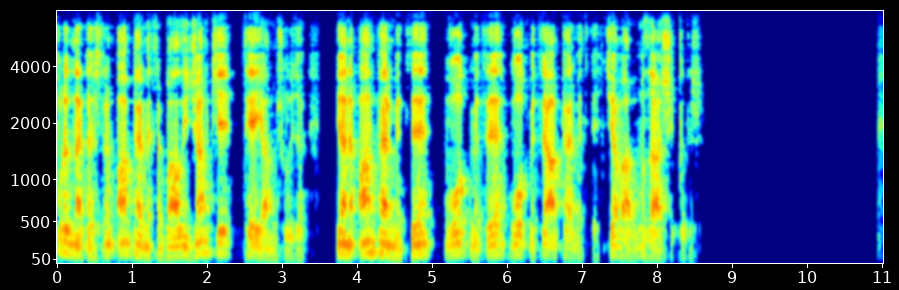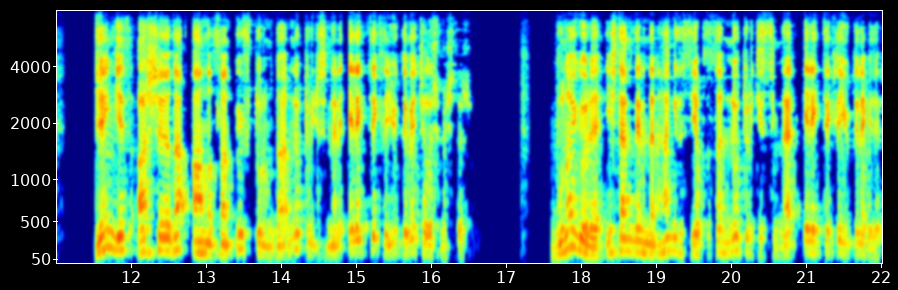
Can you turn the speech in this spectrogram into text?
Buradan arkadaşlarım ampermetre bağlayacağım ki T yanlış olacak. Yani ampermetre, voltmetre, voltmetre, ampermetre. Cevabımız A şıkkıdır. Cengiz aşağıda anlatılan 3 durumda nötr cisimleri elektrikle yüklemeye çalışmıştır. Buna göre işlemlerinden hangisi yapılırsa nötr cisimler elektrikle yüklenebilir.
